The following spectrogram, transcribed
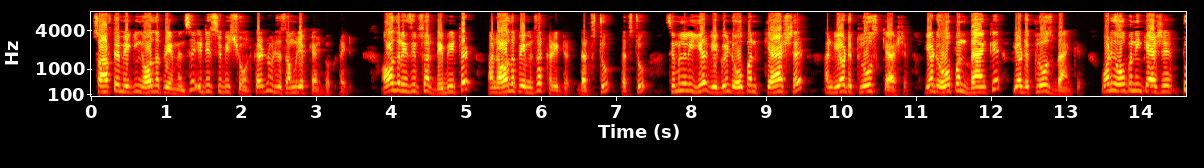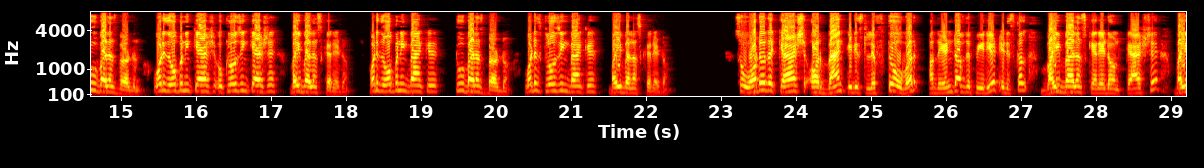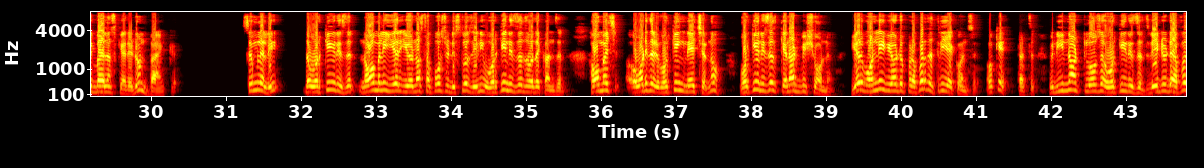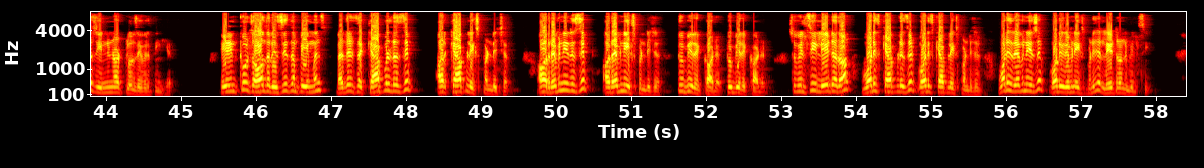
So after making all the payments, it is to be shown. Correct? No, it is a summary of cash book, right? All the receipts are debited and all the payments are credited. That's true. That's true. Similarly, here we are going to open cash eh? And we have to close cash. We have to open bank. We have to close bank. What is opening cash? To balance burden. What is opening cash or closing cash? By balance carried. What is opening bank? To balance burden. What is closing bank? By balance carried on. So whatever the cash or bank it is left over at the end of the period it is called by balance carried on cash by balance carried on bank. Similarly the working result normally here you are not supposed to disclose any working results for the concern. How much uh, what is the working nature no working result cannot be shown. Here only we have to prepare the three accounts okay that's it. We need not close the working results day to day affairs we need not close everything here. It includes all the receipts and payments whether it's a capital receipt or capital expenditure or revenue receipt or revenue expenditure to be recorded to be recorded. So we'll see later on what is capital receipt, what is capital expenditure, what is revenue receipt, what is revenue expenditure later on we'll see.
